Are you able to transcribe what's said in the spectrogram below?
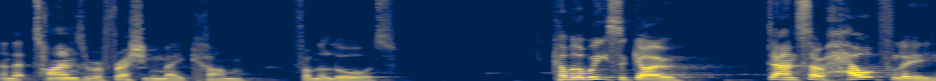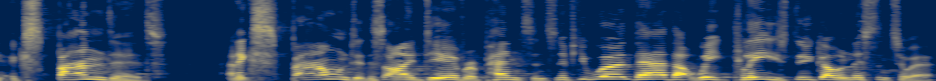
and that times of refreshing may come from the Lord. A couple of weeks ago, Dan so helpfully expanded and expounded this idea of repentance. And if you weren't there that week, please do go and listen to it.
